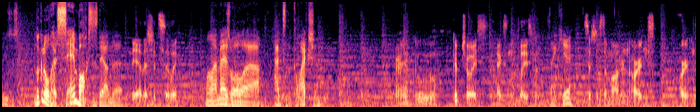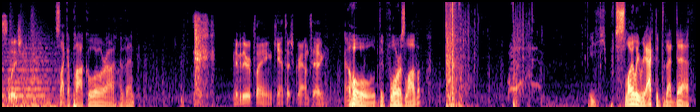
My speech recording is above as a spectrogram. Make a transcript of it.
Jesus. Look at all those sandboxes down there. Yeah, that shit's silly. Well, I may as well uh, add to the collection. Alright. Ooh. Good choice. Excellent placement. Thank you. This is just a modern art ins- art installation. It's like a parkour uh, event. Maybe they were playing Can't Touch Ground Tag. Oh, the floor is lava. He slowly reacted to that death.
